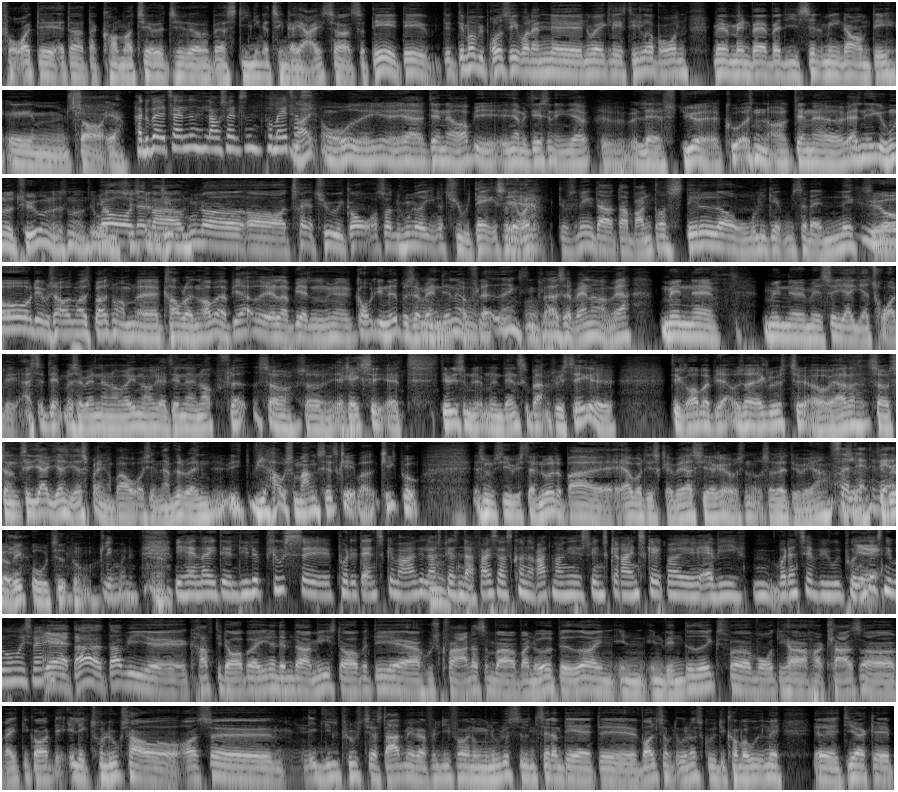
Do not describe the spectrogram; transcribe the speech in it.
for at, øh, at der, der kommer til, til at være stigninger, tænker jeg. Så, så det, det, det, det må vi prøve at se, hvordan, øh, nu har jeg ikke læst hele rapporten, men, men hvad, hvad de selv mener om det. Øhm, så ja. Har du været i tallene, Lars Svendsen, på Matas? Nej, overhovedet ikke. Ja, den er oppe i, jamen det er sådan en, jeg øh, lader styre kursen, og den er, er den ikke 120 eller sådan noget? Det var jo, den, den var 123 i går, og så er den 121 i dag, så ja. det, var, det er jo sådan en, der, der vandrer stille og roligt gennem savannen, ikke? Så... Jo, det er jo så også meget spørgsmål om, uh, kravler den op ad bjerget, eller bliver den, uh, går de ned på savannen? Mm, den er jo mm, flad, ikke? Så mm. plejer savanner at være. Men, uh, men, uh, men så jeg, jeg tror det. Altså, den med savannen er nok rigtig nok, at den er nok flad, så, så jeg kan ikke se, at det er ligesom med den danske bank. Hvis det ikke det går op ad bjerget, så har jeg ikke lyst til at være der. Så, så, så jeg, jeg, jeg springer bare over og siger, nej, ved du hvad, vi, vi har jo så mange selskaber at kigge på. Jeg synes, sige, hvis der er noget, der bare er, hvor det skal være cirka, og sådan noget, så lad det være. Så altså, lad det være. Det vil vi ikke bruge tid på. Glimrende. Ja. Vi handler i det lille plus øh, på det danske marked. Lars mm. Persen, der er faktisk også kommet ret mange svenske regnskaber. Øh, er vi, hvordan ser vi ud på yeah. indeksniveau i Sverige? Ja, der, der er vi øh, kraftigt oppe, og en af dem, der er mest oppe, det er Husqvarna, som var, var noget bedre end, end, end ventet, ikke? For, hvor de har, har klaret sig rigtig godt. Electrolux har jo også øh, et lille plus til at starte med, i hvert fald lige for nogle minutter siden, selvom det er et øh, voldsomt underskud, de kommer ud med. Øh, de har øh,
